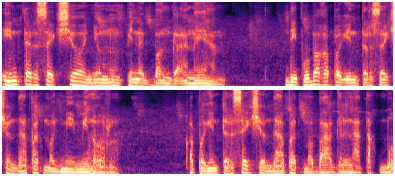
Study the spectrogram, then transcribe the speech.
Intersection yung pinagbanggaan na yan. Di po ba kapag intersection dapat magmi-minor? Kapag intersection dapat mabagal na takbo.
